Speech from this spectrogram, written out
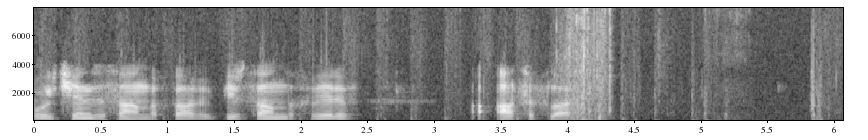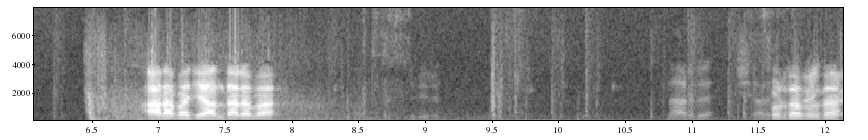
bu ikinci sandık abi. Bir sandık verip a- açıklar. Araba geldi araba. Hastası biri. Nerede? İşaret Burada burada.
